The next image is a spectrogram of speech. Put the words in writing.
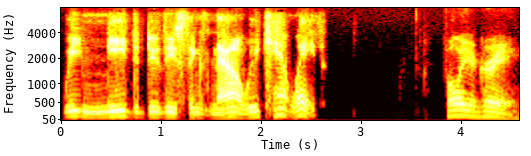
We need to do these things now. We can't wait. Fully agree.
